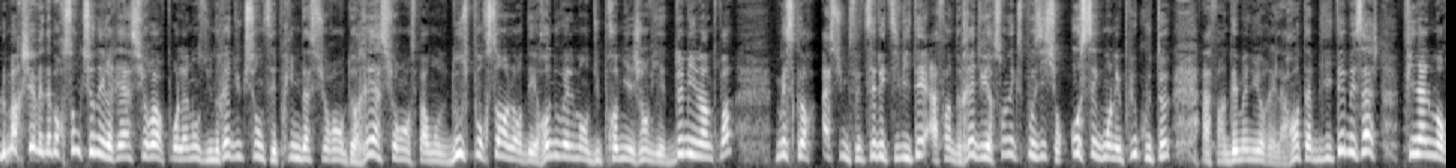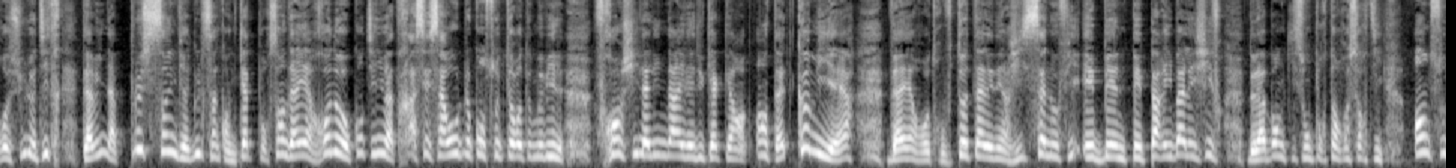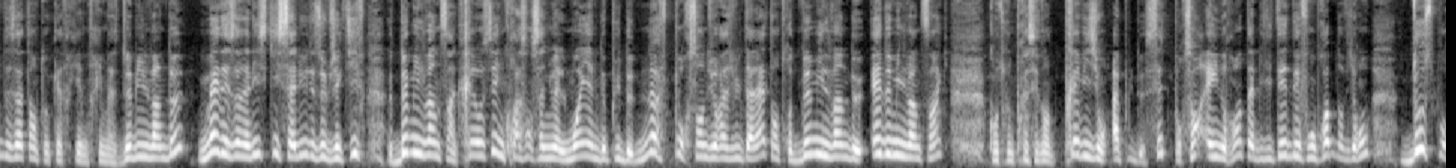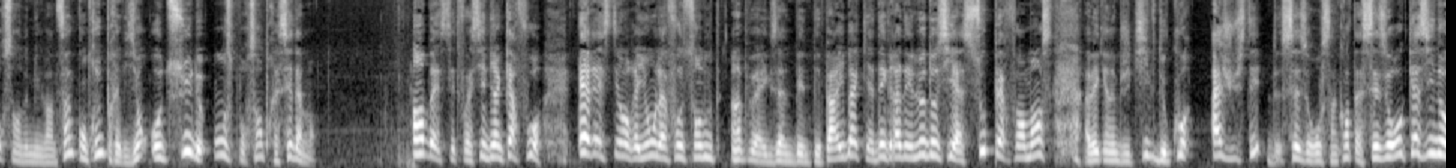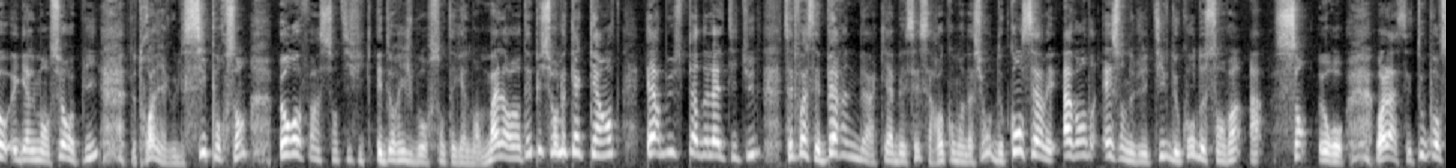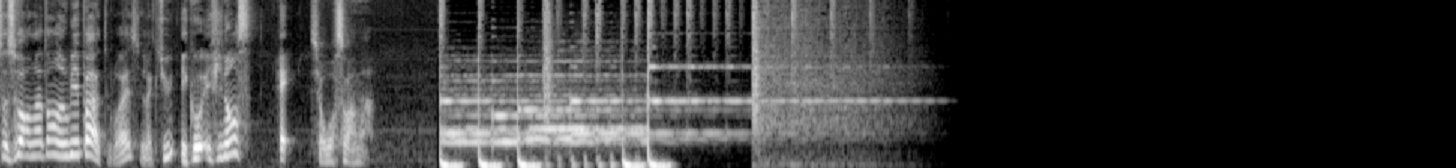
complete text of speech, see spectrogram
Le marché avait d'abord sanctionné le réassureur pour l'annonce d'une réduction de ses primes d'assurance, de réassurance de 12% lors des renouvellements du 1er janvier 2023, mais assume cette sélectivité afin de réduire son exposition aux segments les plus coûteux afin d'améliorer la rentabilité. Message finalement reçu, le titre termine à plus 5,54%. Derrière, Renault continue à tracer sa route. Le constructeur automobile franchit la ligne d'arrivée du CAC 40 en tête, comme hier. Derrière, on retrouve Total Energy, Sanofi et BNP Paribas. Les chiffres de la banque qui sont pourtant ressortis en dessous des attentes au quatrième trimestre 2022, mais des analyses qui saluent des objectifs 2025. Rehausser une croissance annuelle moyenne de plus de 9% du résultat net entre 2022 et 2025, contre une précédente prévision à plus de 7%, et une rentabilité des fonds propres d'environ 12% en 2025, contre une prévision au-dessus de 11% précédemment en baisse cette fois-ci. Eh bien, Carrefour est resté en rayon. La faute sans doute un peu à Exane BNP Paribas qui a dégradé le dossier à sous-performance avec un objectif de cours ajusté de 16,50€ à 16 euros. Casino également se replie de 3,6%. Eurofin Scientifique et de Richebourg sont également mal orientés. Puis sur le CAC 40, Airbus perd de l'altitude. Cette fois, c'est Berenberg qui a baissé sa recommandation de conserver à vendre et son objectif de cours de 120 à 100 euros. Voilà, c'est tout pour ce soir. En attendant, n'oubliez pas, tout le reste, l'actu, éco et finance est sur Boursorama.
